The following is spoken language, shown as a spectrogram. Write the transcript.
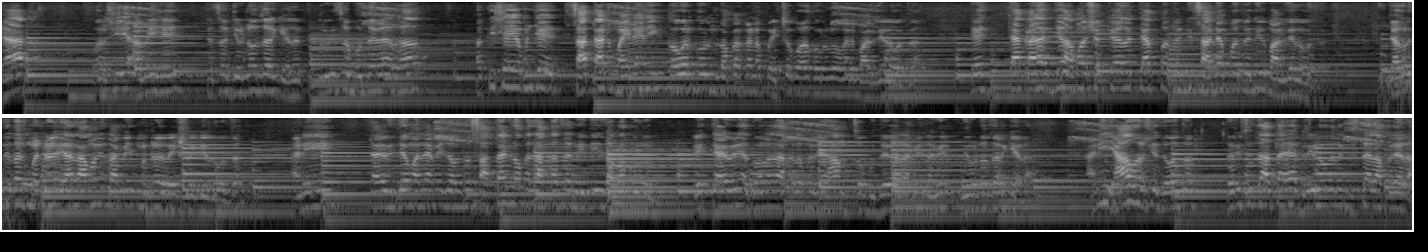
या वर्षी आम्ही हे त्याचं जीर्णोद्धार केलं. पूर्वीचं बुद्धविहार हा अतिशय म्हणजे सात आठ महिन्यांनी कव्हर करून लोकांकडनं पैसे गोळा करून वगैरे बांधलेलं होतं. ते त्या काळात जे आम्हाला शक्य झालं त्या पद्धतीने साध्या पद्धतीने बांधलेलं होतं. जागृती विकास मंडळ या नावानेच आम्ही मंडळ रजिस्टर केलं होतं. आणि त्या विद्यमाने आम्ही जवळजवळ सात आठ लोक लाखाचा निधी जमा करून हे त्यावेळी दोन हजार अकरामध्ये हा आमचा बुद्धविहार आम्ही नवीन जीर्णोद्धार केला. आणि या वर्षी जवळजवळ तरीसुद्धा आता ह्या ग्रील वगैरे दिसतात आपल्याला.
